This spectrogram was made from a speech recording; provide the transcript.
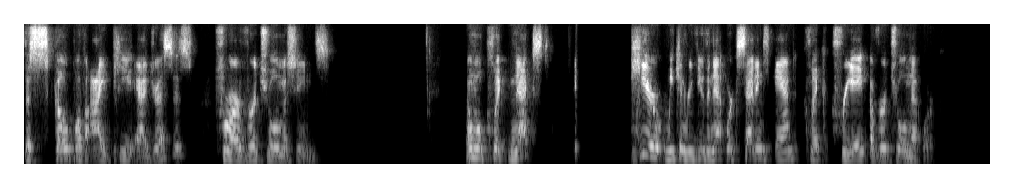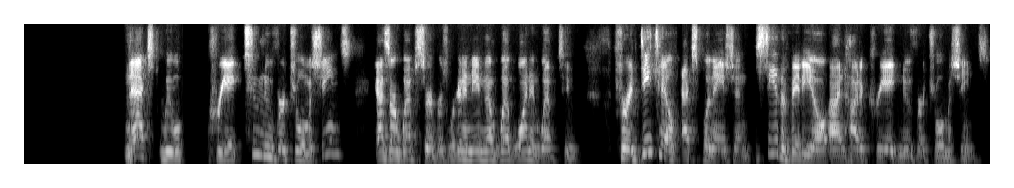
the scope of IP addresses for our virtual machines. And we'll click next. Here we can review the network settings and click create a virtual network. Next, we will create two new virtual machines as our web servers. We're going to name them Web 1 and Web 2. For a detailed explanation, see the video on how to create new virtual machines.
